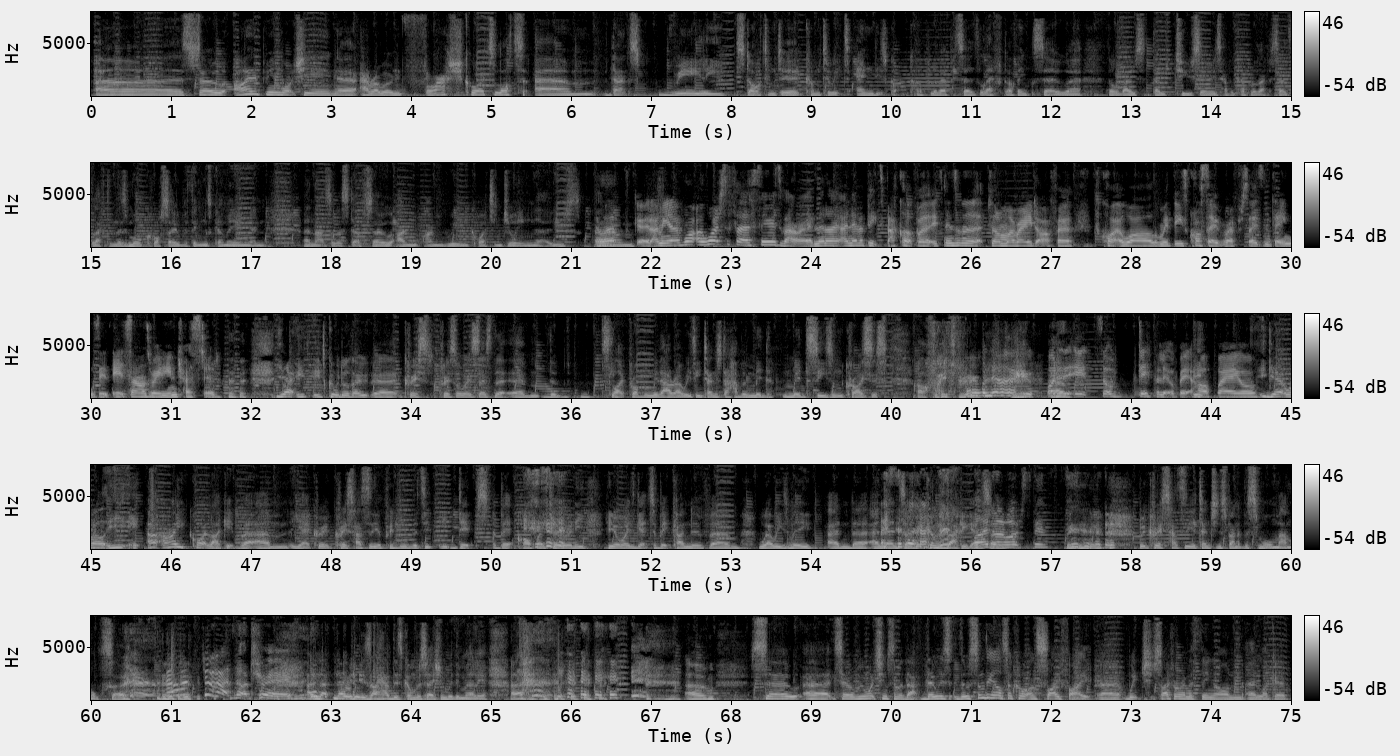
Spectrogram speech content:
Uh, so I've been watching uh, Arrow and Flash quite a lot. Um, that's really starting to come to its end. It's got a couple of episodes left, I think. So uh, those those two series have a couple of episodes left, and there's more crossover things coming and and that sort of stuff. So I'm I'm really quite enjoying those. oh, that's Um, good. I mean, I've, wa- I watched the first series of Arrow, and then I, I never picked it back up. But it's been something that's been on my radar for, for quite a while. And with these crossover episodes and things, it, it sounds really interested. Yeah, it, it's good. Although uh, Chris Chris always says that um, the slight problem problem with Arrow is he tends to have a mid mid season crisis halfway through. Oh no! Why Um, did it, it sort of dip a little bit halfway, or Yeah, well, he, he- I, I quite like it, but um, yeah, Chris has the opinion that it, it dips a bit halfway through, and he, he always gets a bit kind of um, me, and uh, and then sort of it comes back again. why do I so. watch this? but Chris has the attention span of a small mammal, so. I'm sure that's not true. and uh, no, it is. I had this conversation with him earlier. Uh, um, so, uh, so I've been watching some of that. There was there was something else I caught on Sci-Fi, uh, which Sci-Fi ran a thing on uh, like a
